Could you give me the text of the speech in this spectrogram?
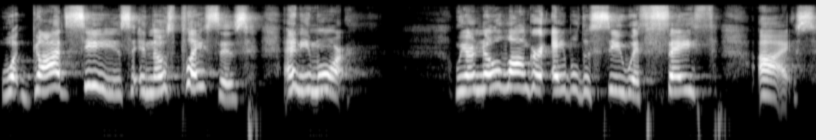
what God sees in those places anymore. We are no longer able to see with faith eyes.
